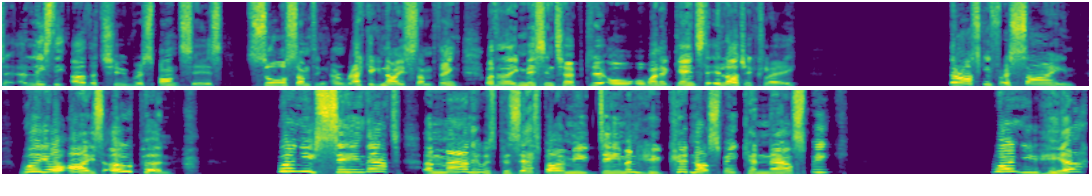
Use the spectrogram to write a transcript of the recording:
So at least the other two responses saw something and recognized something, whether they misinterpreted it or, or went against it illogically. They're asking for a sign. Were your eyes open? Weren't you seeing that? A man who was possessed by a mute demon who could not speak can now speak. Weren't you here?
